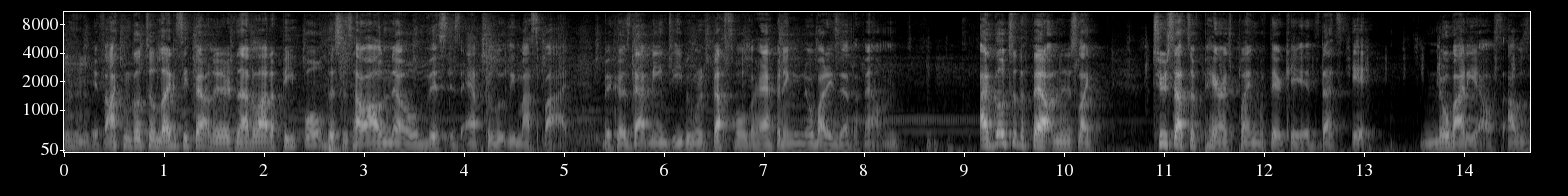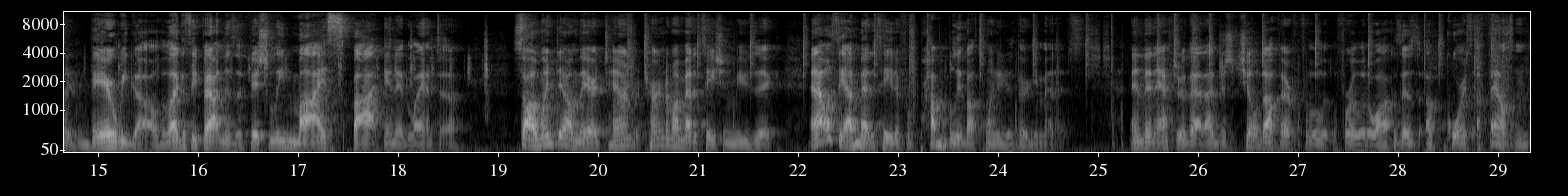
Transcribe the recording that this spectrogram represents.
Mm-hmm. If I can go to the Legacy Fountain and there's not a lot of people, this is how I'll know this is absolutely my spot. Because that means even when festivals are happening, nobody's at the fountain. I go to the fountain and it's like two sets of parents playing with their kids. That's it. Nobody else. I was like, there we go. The Legacy Fountain is officially my spot in Atlanta. So I went down there, turned, turned to my meditation music, and I would say I meditated for probably about 20 to 30 minutes. And then after that, I just chilled out there for, for a little while because there's, of course, a fountain.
